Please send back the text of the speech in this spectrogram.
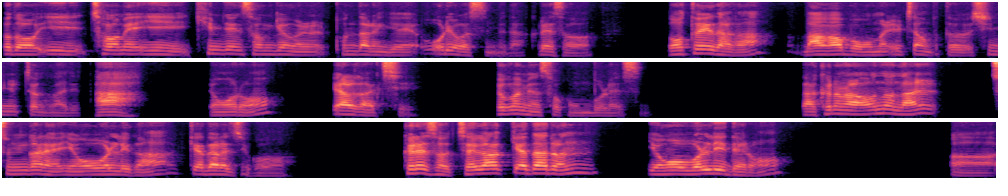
저도 이 처음에 이 김진 성경을 본다는 게 어려웠습니다. 그래서 노트에다가 마가복음을 1장부터 16장까지 다 영어로 깨알같이 적으면서 공부를 했습니다. 자, 그러나 어느 날 순간에 영어 원리가 깨달아지고 그래서 제가 깨달은 영어 원리대로 어,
